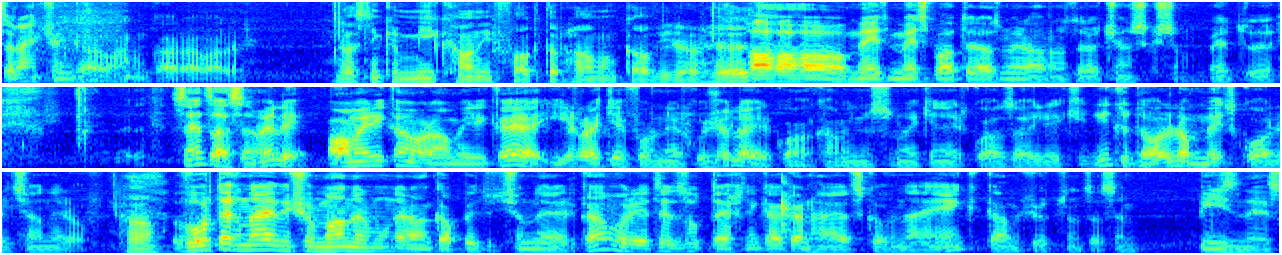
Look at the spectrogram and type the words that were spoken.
սրանք չեն կարողանում կառավարել։ Այսինքն մի քանի ֆակտոր համընկավ իրար հետ։ Հա, հա, հա, մեծ մեծ պատերազմներ առանց դրա չեն սկսում։ Այդ Սենց ասեմ էլի, Ամերիկան որ Ամերիկա է, Իրաք երբ որ ներխուժել է երկու անգամ 91-ին 2003-ին, ինքը դարել է մեծ կոալիցիաներով։ Հա։ Որտեղ նաև ինչ որ մանր մուներ անկապետություններ կան, որ եթե զուտ տեխնիկական հայացքով նայենք, կամ ինչ-որ ասեմ բիզնես,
